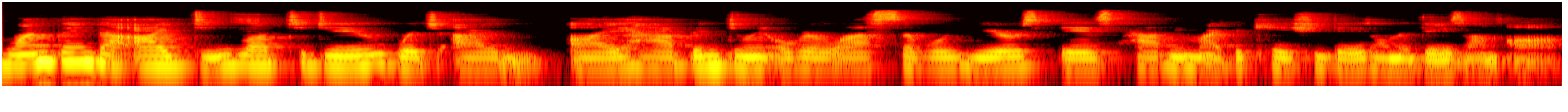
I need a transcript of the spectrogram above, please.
one thing that I do love to do, which I I have been doing over the last several years, is having my vacation days on the days I'm off.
